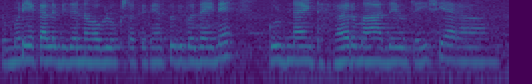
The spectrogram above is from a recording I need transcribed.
તો મળીએ કાલે બીજા નવા બ્લોગ સાથે. ત્યાં સુધી બધાને ગુડ નાઇટ હર મહાદેવ. જય શ્રી રામ.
